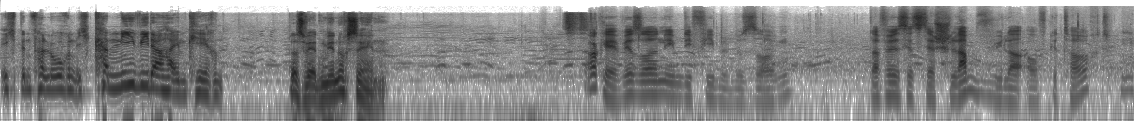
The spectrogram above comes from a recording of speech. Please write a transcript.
Ich bin verloren, ich kann nie wieder heimkehren. Das werden wir noch sehen. Okay, wir sollen ihm die Fibel besorgen. Dafür ist jetzt der Schlammwühler aufgetaucht. Hm.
